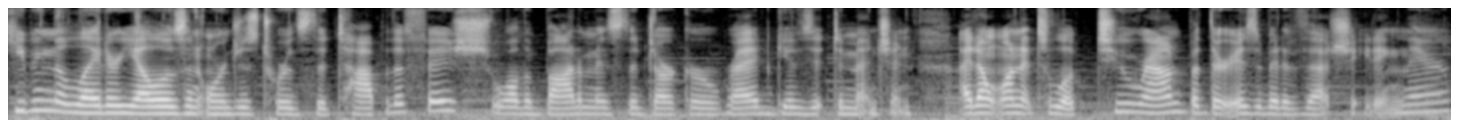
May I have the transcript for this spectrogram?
Keeping the lighter yellows and oranges towards the top of the fish, while the bottom is the darker red, gives it dimension. I don't want it to look too round, but there is a bit of that shading there.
